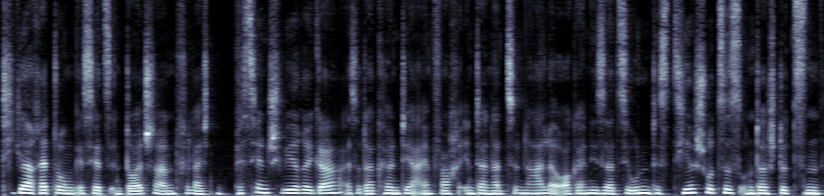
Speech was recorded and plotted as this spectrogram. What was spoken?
Tigerrettung ist jetzt in Deutschland vielleicht ein bisschen schwieriger. Also da könnt ihr einfach internationale Organisationen des Tierschutzes unterstützen.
